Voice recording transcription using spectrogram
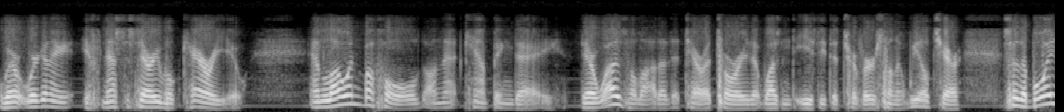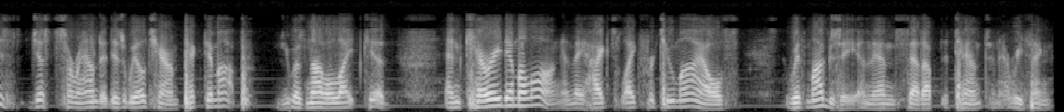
we're we're going to, if necessary, we'll carry you." And lo and behold, on that camping day, there was a lot of the territory that wasn't easy to traverse on a wheelchair. So the boys just surrounded his wheelchair and picked him up he was not a light kid, and carried him along. And they hiked like for two miles with Muggsy, and then set up the tent and everything.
